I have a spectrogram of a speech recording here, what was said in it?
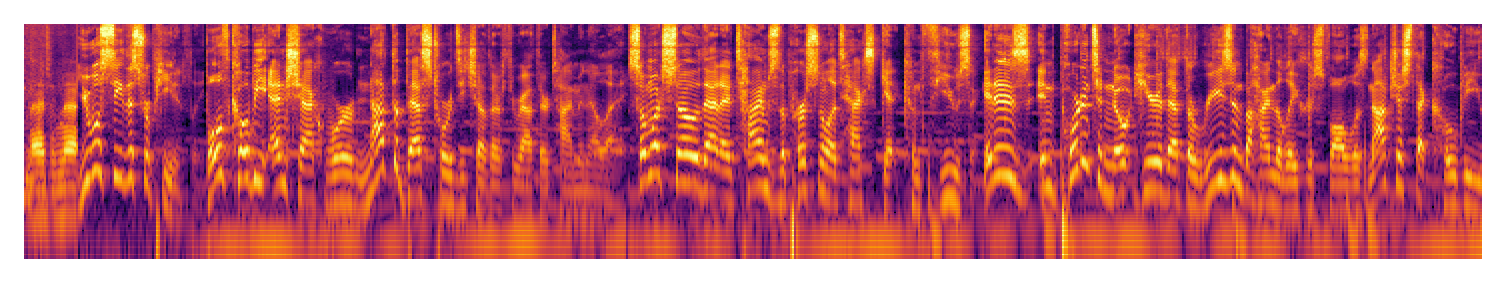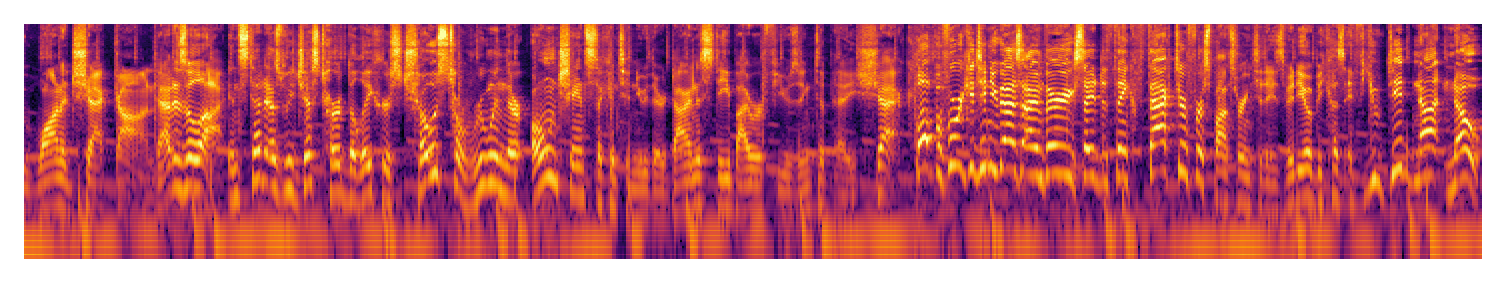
Imagine that. You will see this repeatedly. Both Kobe and Shaq were not the best towards each other throughout their time in LA. So much so that at times the personal attacks get confusing. It is important to note here that the reason behind the Lakers' fall was not just that Kobe wanted Shaq gone. That is a lie. Instead, as we just heard, the Lakers chose to ruin their own chance to continue their dynasty by refusing to pay Shaq. But before we continue, guys, I am very excited to thank Factor for sponsoring today's video because if you did not know,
